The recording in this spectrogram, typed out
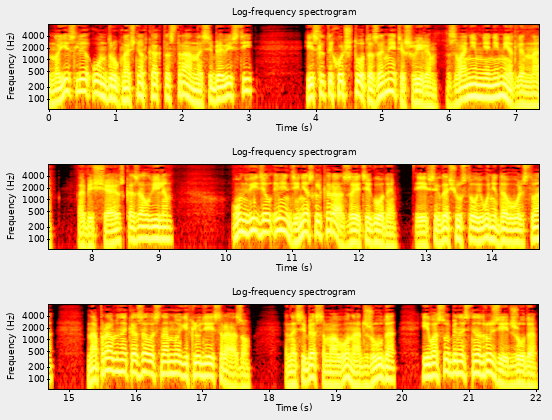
Но если он вдруг начнет как-то странно себя вести, если ты хоть что-то заметишь, Вильям, звони мне немедленно». «Обещаю», — сказал Вильям. Он видел Энди несколько раз за эти годы и всегда чувствовал его недовольство, направленное, казалось, на многих людей сразу. На себя самого, на Джуда и в особенности на друзей Джуда.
